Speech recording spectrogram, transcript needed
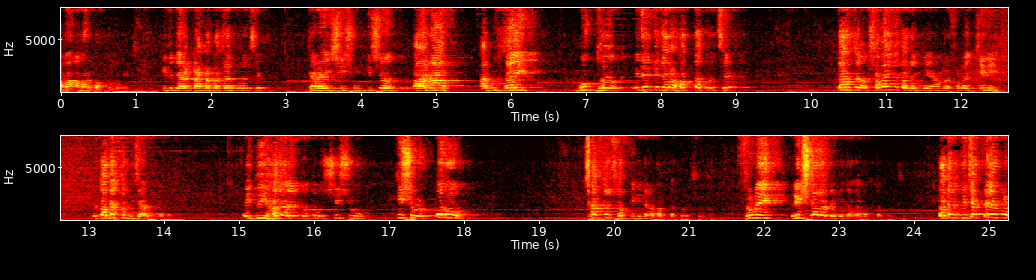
আমার আমার বক্তব্য হয়েছে কিন্তু যারা টাকা পাচার করেছে, যারা এই শিশু, কিশোর, আহনাফ, আবু সাইদ, মুগ্ধ, এদেরকে যারা হত্যা করেছে তারা তো সবাই তো তাদেরকে, আমরা সবাই চিনি, তো তাদের তো বিচার হতে হবে। এই দুই হাজারের মতো শিশু, কিশোর, তরুণ ছাত্রছাত্রীকে যারা হত্যা করেছে, শ্রমিক, রিক্সাওয়ালাদেরকে যারা হত্যা করেছে, তাদের বিচারটাই আমরা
